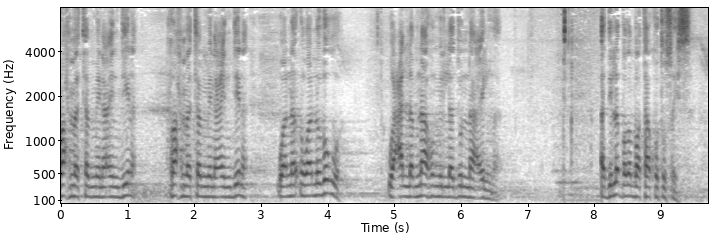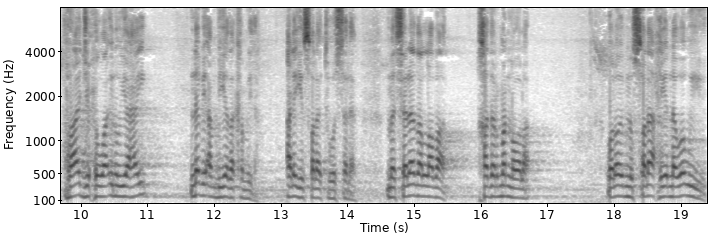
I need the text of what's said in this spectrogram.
raxmata min cindina raxmata min cindina. Waa nubuwa wacallamnaahu min ladunna cilma. Adilo badan baa taa ku tusaysa. Raajixu waa inuu yahay nebi ambiyada ka mida calayhi salaau masalada labaad khadar ma noola. Walow ibnu salaax iyo nawowiyo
